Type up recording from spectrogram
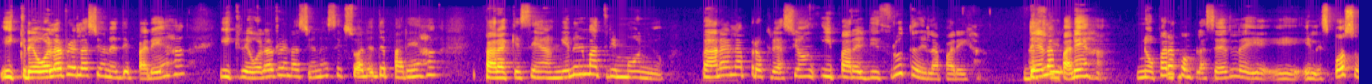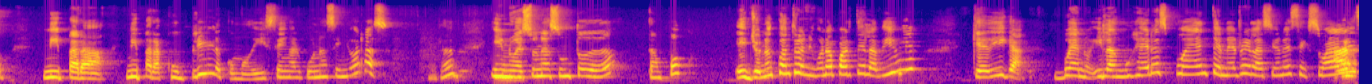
Y creó las relaciones de pareja y creó las relaciones sexuales de pareja para que sean en el matrimonio para la procreación y para el disfrute de la pareja, de la pareja, no para complacerle eh, el esposo, ni para, ni para cumplirle, como dicen algunas señoras. Y no es un asunto de edad tampoco. Y yo no encuentro en ninguna parte de la Biblia que diga, bueno, y las mujeres pueden tener relaciones sexuales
